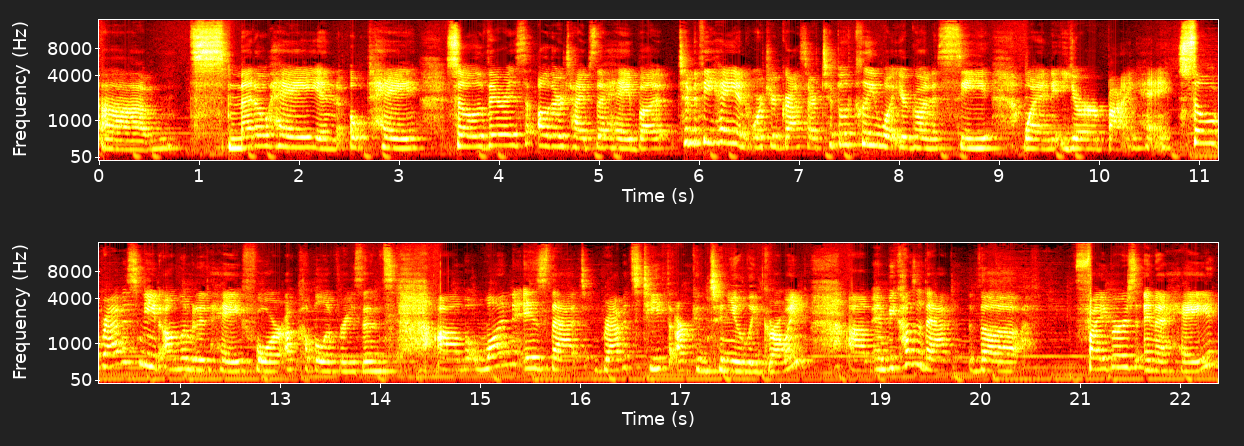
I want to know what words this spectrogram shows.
um, meadow hay and oat hay. So there is other types of hay, but Timothy hay and orchard grass are typically what you're going to see when you're buying hay. So rabbits need unlimited hay for a couple of reasons. Um, one is that rabbits' teeth are continually growing, um, and because of that, the fibers in a hay,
